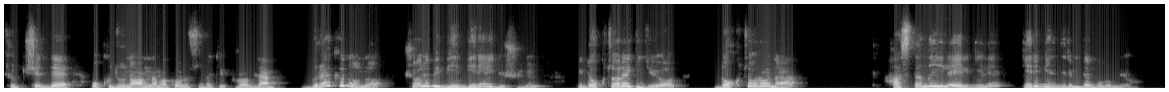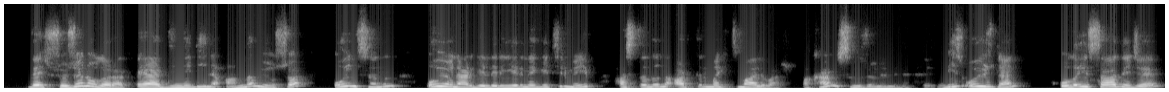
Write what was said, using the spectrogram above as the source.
Türkçe'de okuduğunu anlama konusundaki problem bırakın onu şöyle bir, bir birey düşünün. Bir doktora gidiyor. Doktor ona hastalığıyla ilgili geri bildirimde bulunuyor. Ve sözel olarak eğer dinlediğini anlamıyorsa o insanın o yönergeleri yerine getirmeyip hastalığını arttırma ihtimali var. Bakar mısınız önemine? Biz o yüzden olayı sadece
